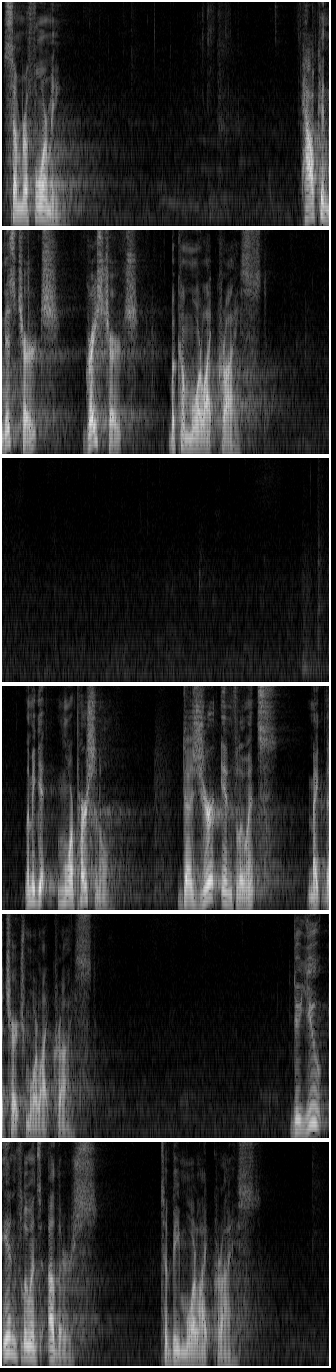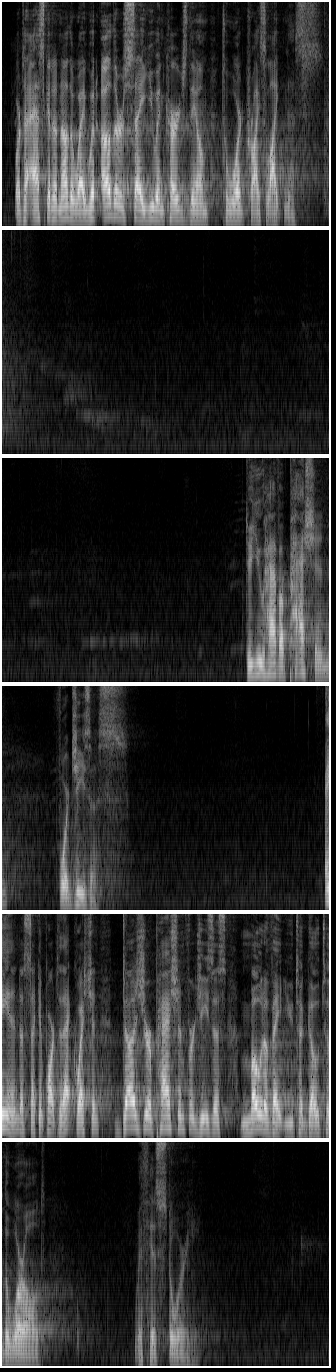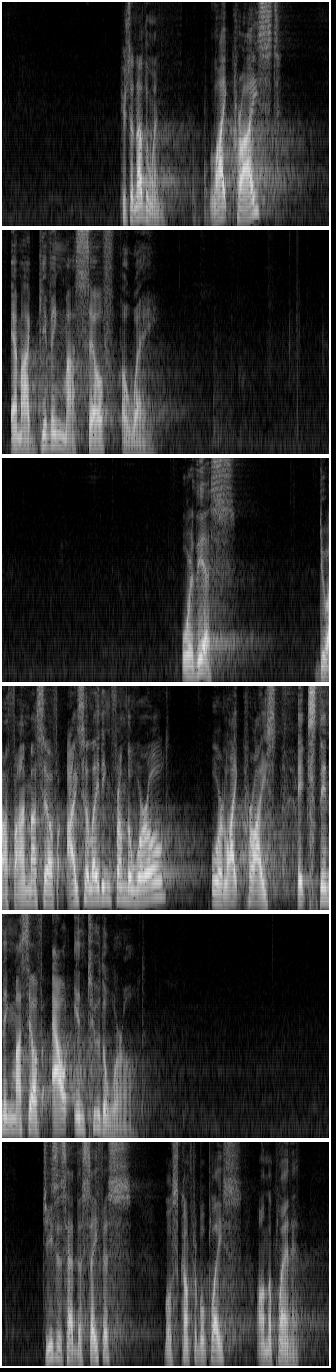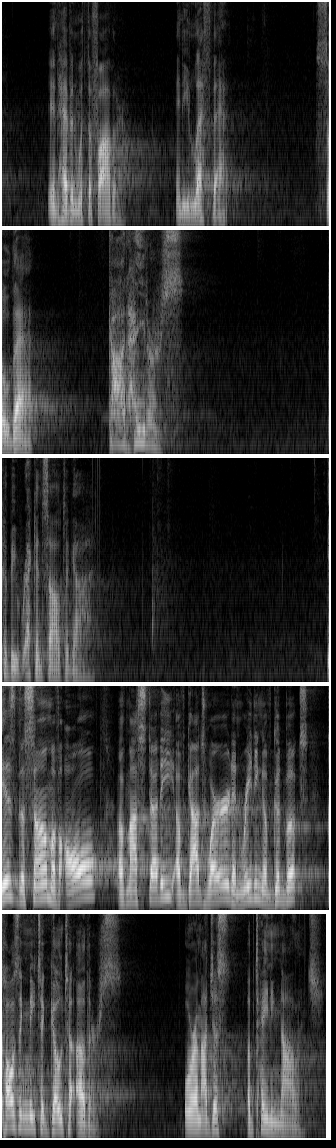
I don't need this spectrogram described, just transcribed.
some reforming? How can this church, Grace Church, become more like Christ? Let me get more personal. Does your influence make the church more like Christ? Do you influence others to be more like Christ? Or to ask it another way, would others say you encourage them toward Christ likeness? Do you have a passion for Jesus? And a second part to that question Does your passion for Jesus motivate you to go to the world with his story? Here's another one. Like Christ, am I giving myself away? Or this, do I find myself isolating from the world or, like Christ, extending myself out into the world? Jesus had the safest, most comfortable place on the planet in heaven with the Father, and he left that so that God haters could be reconciled to God. Is the sum of all of my study of God's Word and reading of good books causing me to go to others? Or am I just obtaining knowledge?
